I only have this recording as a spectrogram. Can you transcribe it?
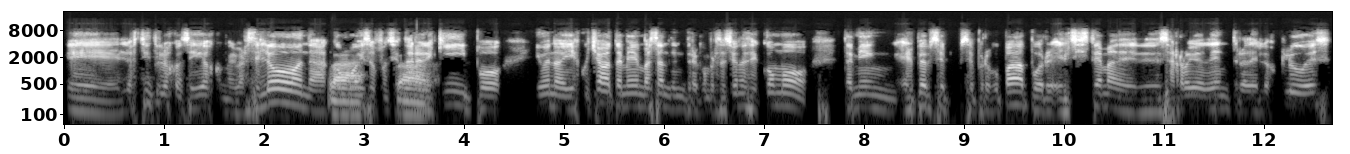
eh, los títulos conseguidos con el Barcelona, cómo hizo funcionar al equipo, y bueno, y escuchaba también bastante entre conversaciones de cómo también el Pep se, preocupaba por el sistema de, desarrollo dentro de los clubes,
